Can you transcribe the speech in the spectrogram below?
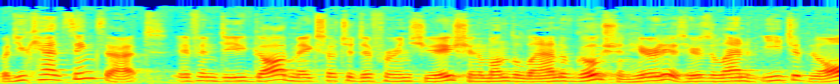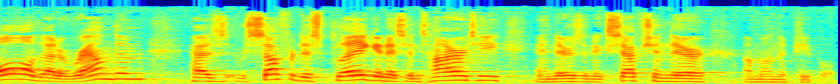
But you can't think that if indeed God makes such a differentiation among the land of Goshen. Here it is. Here's the land of Egypt, and all that around them has suffered this plague in its entirety, and there's an exception there among the people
